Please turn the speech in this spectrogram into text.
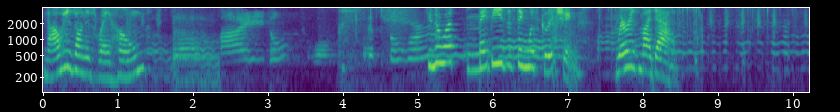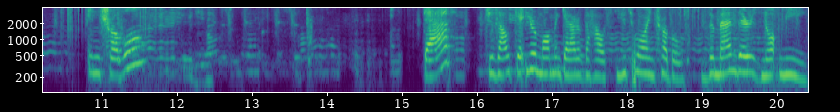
Now he's on his way home. You know what? Maybe the thing was glitching. Where is my dad? In trouble? Dad? Giselle, get your mom and get out of the house. You two are in trouble. The man there is not me.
